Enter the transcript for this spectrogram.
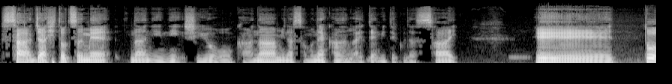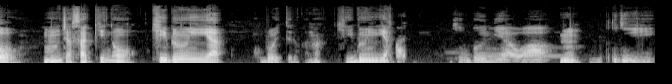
さあ、じゃあ一つ目何にしようかな。皆さんもね、考えてみてください。えーっと、うん、じゃあさっきの気分屋、覚えてるかな？気分屋。分野は、うん。ムーディ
